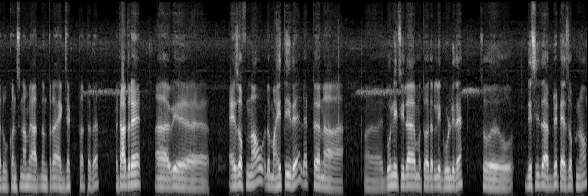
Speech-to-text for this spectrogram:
ಅದು ಪಂಚನಾಮೆ ಆದ ನಂತರ ಎಕ್ಸಾಕ್ಟ್ ತರ್ತದೆ ಬಟ್ ಆದರೆ ಆ್ಯಸ್ ಆಫ್ ನಾವು ಮಾಹಿತಿ ಇದೆ. ದಟ್ ಬೋನಿ ಚೀಲ ಮತ್ತು ಅದರಲ್ಲಿ ಗೋಲ್ಡ್ ಇದೆ. So this is the update as of ನಾವು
